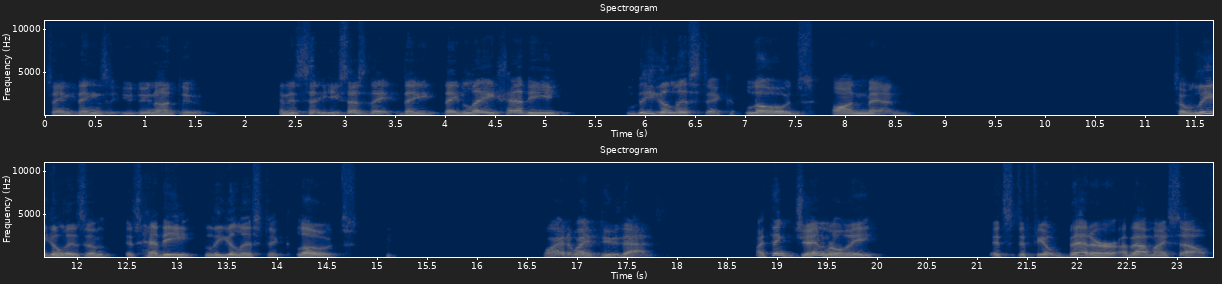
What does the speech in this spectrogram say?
saying things that you do not do. And it he says they they they lay heavy legalistic loads on men. So legalism is heavy legalistic loads. Why do I do that? I think generally it's to feel better about myself.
